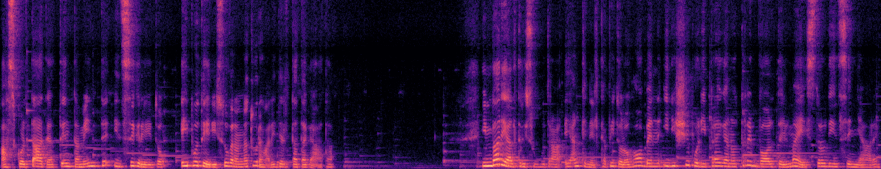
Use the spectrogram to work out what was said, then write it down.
Ascoltate attentamente il segreto e i poteri sovrannaturali del Tathagata. In vari altri sutra e anche nel capitolo Hoben i discepoli pregano tre volte il maestro di insegnare.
